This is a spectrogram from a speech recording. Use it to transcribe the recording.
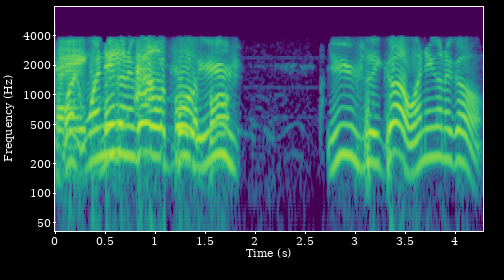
When, Take when are you going to go to the ball? the You, ball- us- you usually go. When are you going to go?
